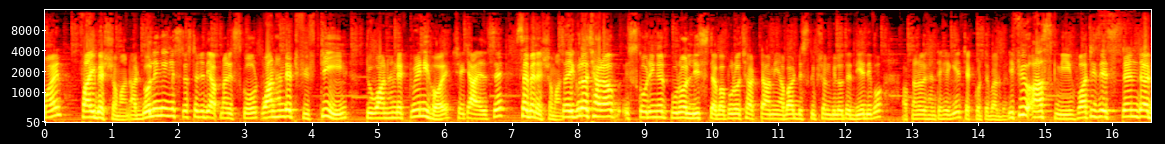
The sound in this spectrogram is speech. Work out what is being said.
পয়েন্ট ফাইভের সমান। আর ডোলিং ইংলিশ টেস্টে যদি আপনার score one hundred fifteen to one hundred twenty হয়, সেইটা আইএলসে সেভেনের সমান। তো এইগুলো ছাড়াও স্কোরিং এর পুরো লিস্টটা বা পুরো ছাড়টা আমি আবার ডিসক্রিপশন বিলোতে দিয়ে দিব। আপনারা ওইখান থেকে গিয়ে চেক করতে পারবেন। If you ask me what is a standard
